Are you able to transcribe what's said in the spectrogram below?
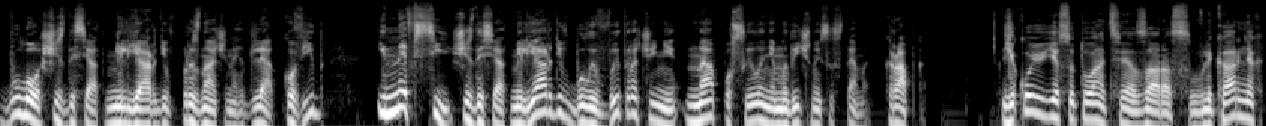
було 60 мільярдів призначених для ковід, і не всі 60 мільярдів були витрачені на посилення медичної системи. Крапка. Якою є ситуація зараз в лікарнях?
